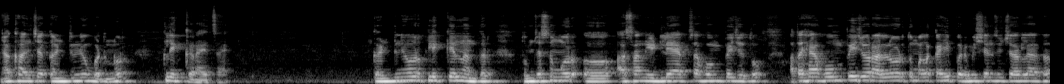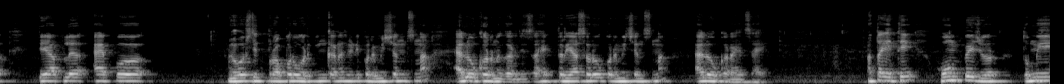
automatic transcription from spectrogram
या खालच्या कंटिन्यू बटनवर क्लिक करायचं आहे. कंटिन्यूवर क्लिक केल्यानंतर तुमच्यासमोर असा निडली ॲपचा होम पेज येतो. आता ह्या होम पेजवर आल्यावर तुम्हाला काही परमिशन्स विचारल्या जातात. ते आपलं ॲप व्यवस्थित प्रॉपर वर्किंग करण्यासाठी परमिशन्सना ॲलो करणं गरजेचं आहे. तर या सर्व परमिशन्सना ॲलो करायचं आहे. आता इथे होम पेजवर तुम्ही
